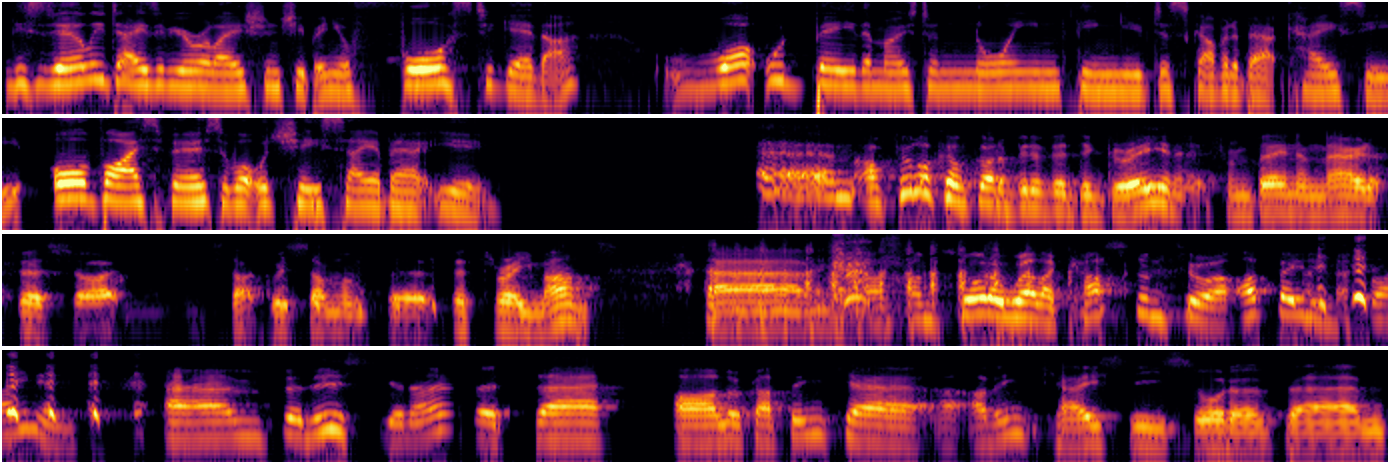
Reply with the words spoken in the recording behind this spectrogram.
This is early days of your relationship and you're forced together. What would be the most annoying thing you've discovered about KC, or vice versa? What would she say about you? Um, I feel like I've got a bit of a degree in it from being married at first sight and, and stuck with someone for, for three months. Um, I'm, I'm sort of well accustomed to it. I've been in training um, for this, you know. But uh, oh, look, I think uh, I think KC sort of um,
